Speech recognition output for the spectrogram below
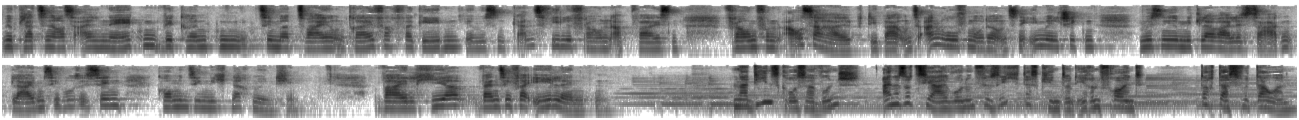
Wir platzen aus allen Nähten. Wir könnten Zimmer zwei- und dreifach vergeben. Wir müssen ganz viele Frauen abweisen. Frauen von außerhalb, die bei uns anrufen oder uns eine E-Mail schicken, müssen wir mittlerweile sagen, bleiben Sie, wo Sie sind, kommen Sie nicht nach München weil hier werden sie verelenden. Nadines großer Wunsch, eine Sozialwohnung für sich, das Kind und ihren Freund. Doch das wird dauern.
